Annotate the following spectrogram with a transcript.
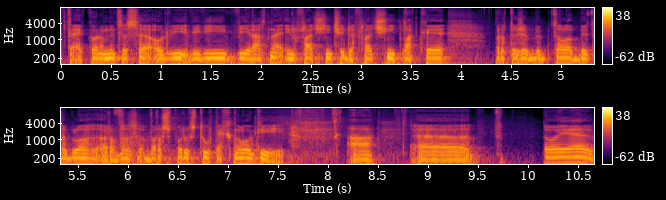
v té ekonomice se odvíjí, vyvíjí výrazné inflační či deflační tlaky protože by to, by to bylo v rozporu s tou technologií. A e, to je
